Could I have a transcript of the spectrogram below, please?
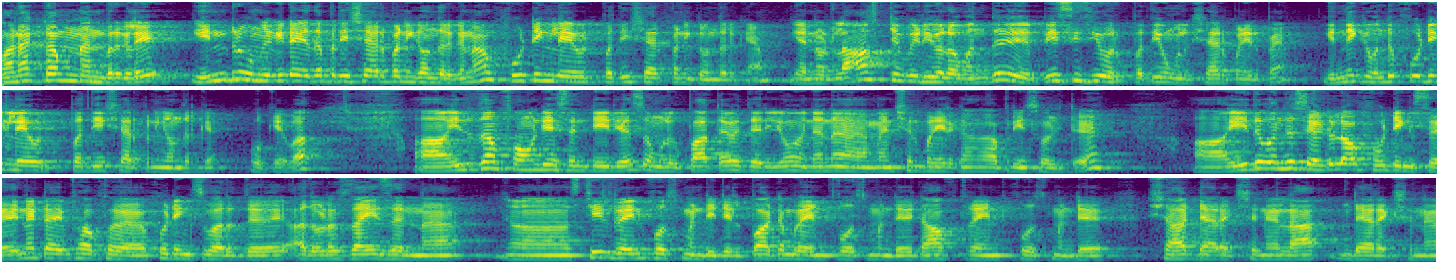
வணக்கம் நண்பர்களே. இன்று உங்ககிட்ட எதை பற்றி ஷேர் பண்ணிக்க வந்திருக்கேன்னா ஃபூட்டிங் லேஅவுட் பற்றி ஷேர் பண்ணிக்க வந்திருக்கேன். என்னோட லாஸ்ட் வீடியோவில் வந்து பிசிசி ஒர்க் பற்றி உங்களுக்கு ஷேர் பண்ணியிருப்பேன் இன்றைக்கி வந்து ஃபூட்டிங் லேஅவுட் பற்றி ஷேர் பண்ணிக்க வந்திருக்கேன். ஓகேவா இதுதான் ஃபவுண்டேஷன் டீட்டெயில்ஸ் உங்களுக்கு பார்த்தாவே தெரியும் என்னென்ன மென்ஷன் பண்ணியிருக்காங்க அப்படின்னு சொல்லிட்டு. இது வந்து ஷெட்யூல் ஆஃப் ஃபுட்டிங்ஸ் என்ன டைப் ஆஃப் ஃபுட்டிங்ஸ் வருது? அதோட சைஸ் என்ன? Steel reinforcement detail bottom reinforcement top reinforcement short direction லா டேரக்ஷனு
